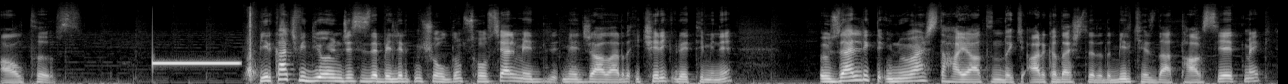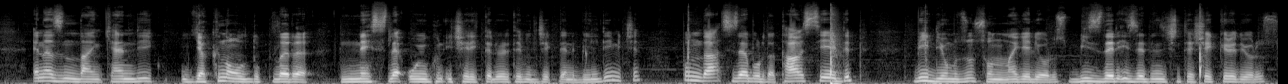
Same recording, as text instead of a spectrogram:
6 Birkaç video önce size belirtmiş olduğum sosyal mecralarda içerik üretimini özellikle üniversite hayatındaki arkadaşlara da bir kez daha tavsiye etmek, en azından kendi yakın oldukları nesle uygun içerikler üretebileceklerini bildiğim için bunu da size burada tavsiye edip videomuzun sonuna geliyoruz. Bizleri izlediğiniz için teşekkür ediyoruz.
